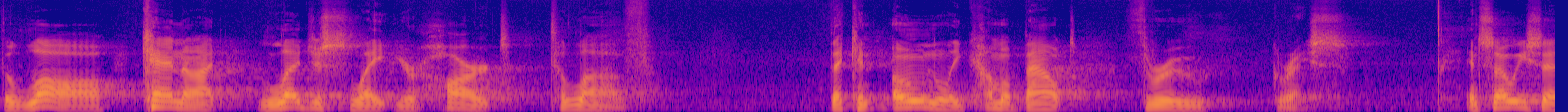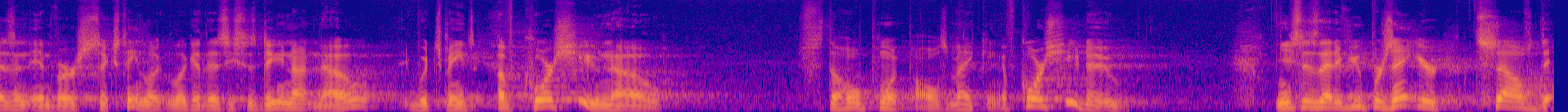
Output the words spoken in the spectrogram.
the law cannot legislate your heart to love. That can only come about through grace. And so he says in, in verse 16, look, look at this. He says, Do you not know? Which means, Of course you know. It's the whole point Paul's making. Of course you do. And he says that if you present yourselves to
